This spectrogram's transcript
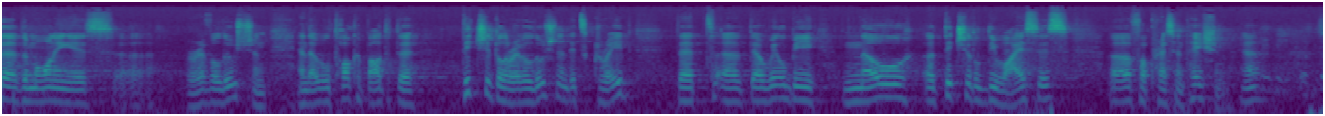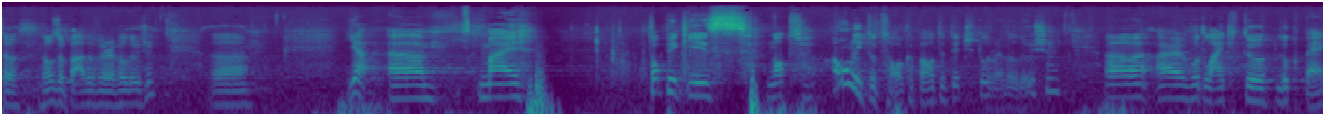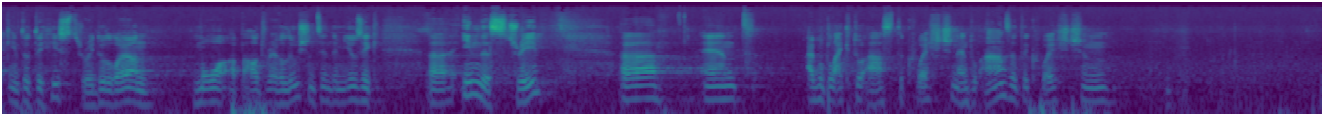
The, the morning is uh, revolution, and I will talk about the digital revolution, and it's great that uh, there will be no uh, digital devices uh, for presentation. Yeah? So those are part of the revolution. Uh, yeah, um, my topic is not only to talk about the digital revolution. Uh, I would like to look back into the history to learn more about revolutions in the music uh, industry. Uh, and I would like to ask the question and to answer the question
